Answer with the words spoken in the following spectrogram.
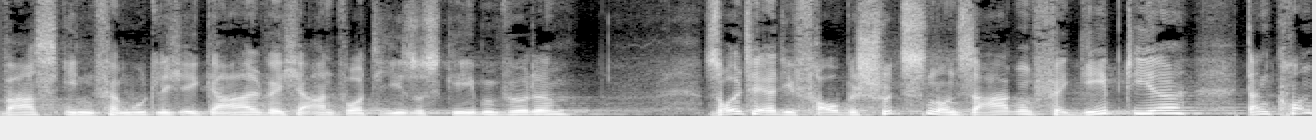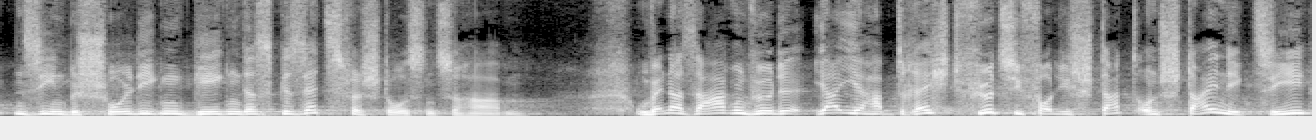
war es ihnen vermutlich egal, welche Antwort Jesus geben würde. Sollte er die Frau beschützen und sagen, vergebt ihr, dann konnten sie ihn beschuldigen, gegen das Gesetz verstoßen zu haben. Und wenn er sagen würde, ja, ihr habt recht, führt sie vor die Stadt und steinigt sie,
